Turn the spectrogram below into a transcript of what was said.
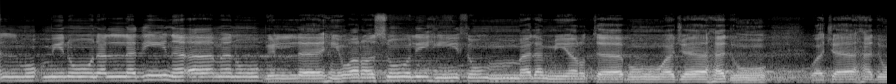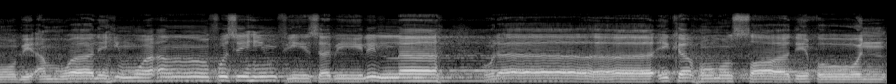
المؤمنون الذين آمنوا بالله ورسوله ثم لم يرتابوا وجاهدوا وجاهدوا بأموالهم وأنفسهم في سبيل الله أولئك هم الصادقون.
